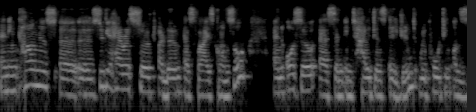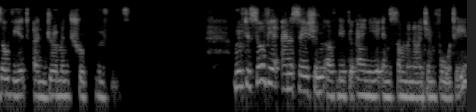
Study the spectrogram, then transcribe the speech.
And in Kaunas, uh, uh, Sugihara served alone as vice consul and also as an intelligence agent reporting on Soviet and German troop movements. With the Soviet annexation of Lithuania in summer 1940,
